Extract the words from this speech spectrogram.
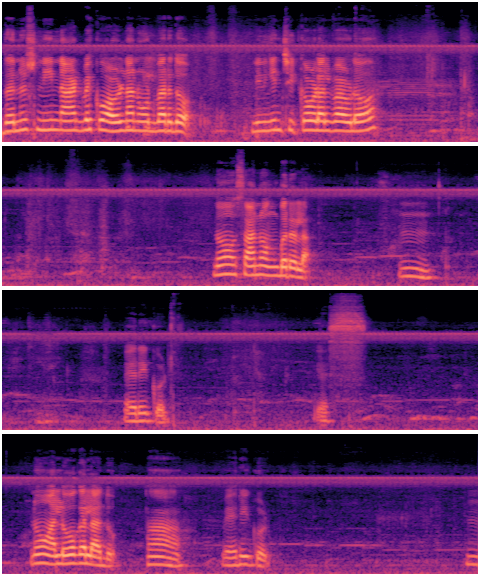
ಧನುಷ್, ನೀನು ಆಡಬೇಕು ಅವಳನ್ನ ನೋಡಬಾರ್ದು. ನಿನಗೇನು ಚಿಕ್ಕವಳಲ್ವಾ ಅವಳು? ನೋ ಸಾನು ಹಂಗೆ ಬರಲ್ಲ. ಹ್ಞೂ ವೆರಿ ಗುಡ್ ಎಸ್ ನೋ ಅಲ್ಲಿ ಹೋಗಲ್ಲ ಅದು. ಹಾಂ. ವೆರಿ ಗುಡ್ ಹ್ಞೂ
